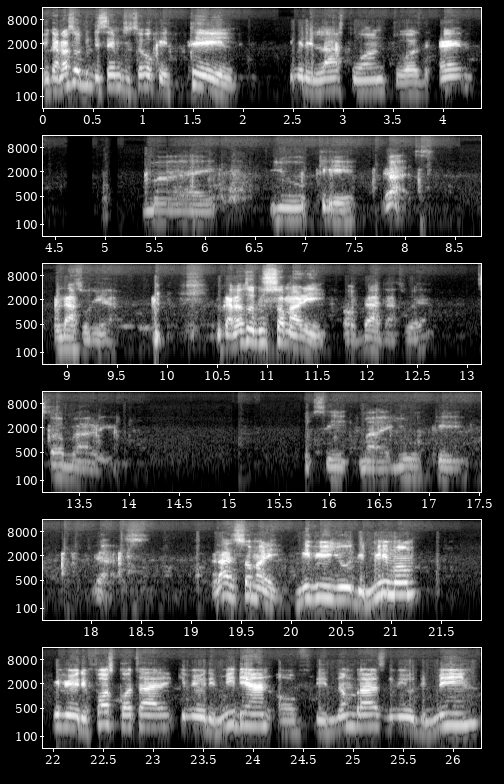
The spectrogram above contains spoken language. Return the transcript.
You can also do the same to say, okay, tail. Give me the last one towards the end. My UK gas, and that's what you have. you can also do summary of that as well. Summary. See my UK gas, and that's summary, giving you the minimum, giving you the first quarter, giving you the median of the numbers, giving you the mean,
